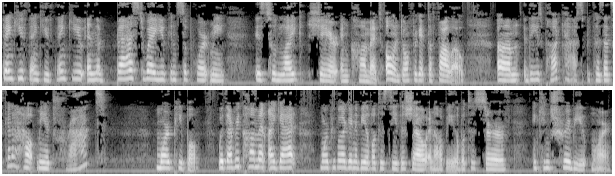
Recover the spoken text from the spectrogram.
thank you, thank you, thank you. And the best way you can support me is to like, share, and comment. Oh, and don't forget to follow um, these podcasts because that's going to help me attract more people. With every comment I get, more people are going to be able to see the show and I'll be able to serve and contribute more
